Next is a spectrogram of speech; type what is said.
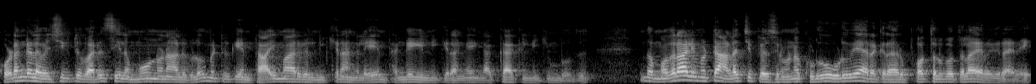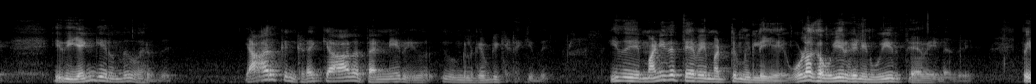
குடங்களை வச்சுக்கிட்டு வரிசையில் மூணு நாலு கிலோமீட்டருக்கு என் தாய்மார்கள் நிற்கிறாங்களே என் தங்கைகள் நிற்கிறாங்க எங்கள் அக்காக்கள் நிற்கும்போது இந்த முதலாளி மட்டும் அழைச்சி பேசுகிறோன்னா குடுவ குடுவே இறக்குறாரு போத்தல் போத்தலாக இறக்குறாரு. இது எங்கேருந்து வருது? யாருக்கும் கிடைக்காத தண்ணீர் இவர் இவங்களுக்கு எப்படி கிடைக்குது? இது மனித தேவை மட்டும் இல்லையே உலக உயிர்களின் உயிர் தேவையில் அது இப்போ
